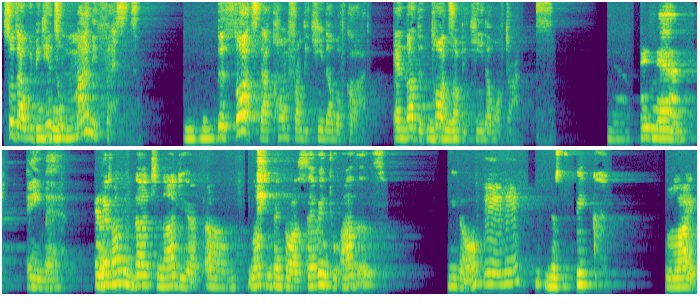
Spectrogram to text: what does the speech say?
so that we begin mm-hmm. to manifest mm-hmm. the thoughts that come from the kingdom of God and not the mm-hmm. thoughts of the kingdom of darkness. Yeah. Amen. Amen. And not only that, Nadia, um, not even to us, even to others, you know, mm-hmm. you speak life.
